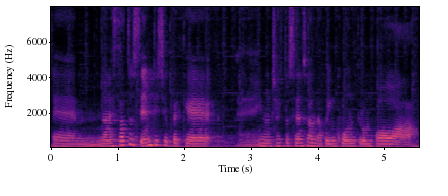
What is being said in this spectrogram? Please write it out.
ehm, non è stato semplice perché eh, in un certo senso andavo incontro un po' a,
